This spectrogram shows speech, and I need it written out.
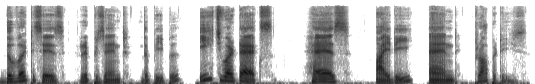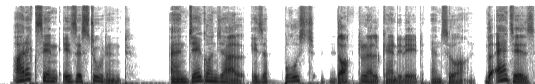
the vertices represent the people. Each vertex has ID and properties. RXN is a student and J. Gonjal is a postdoctoral candidate and so on. The edges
